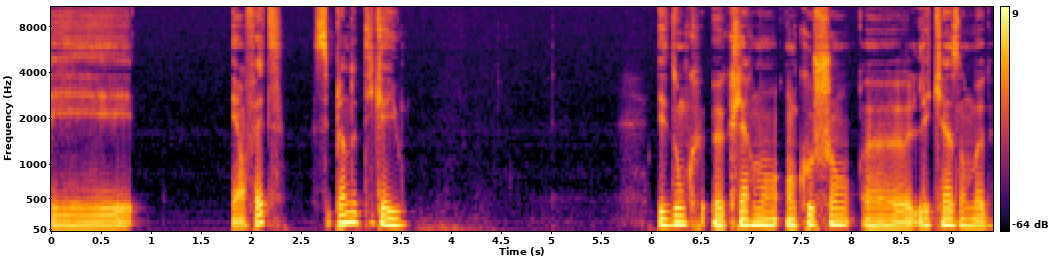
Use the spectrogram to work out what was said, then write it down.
Et, et en fait, c'est plein de petits cailloux. Et donc, euh, clairement, en cochant euh, les cases en mode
